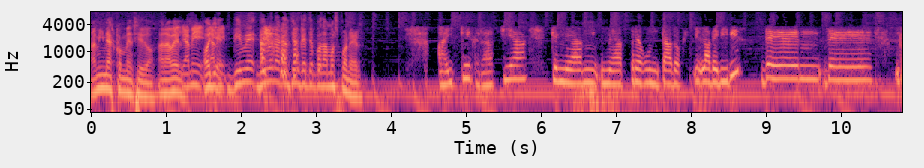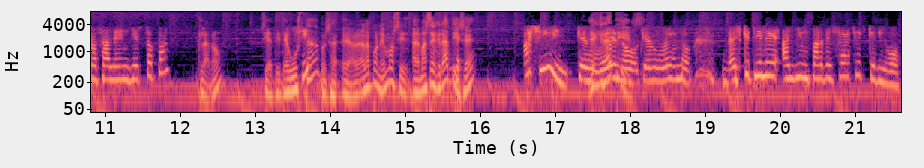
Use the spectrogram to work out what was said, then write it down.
A mí me has convencido, Anabel. Y a mí, y a Oye, mí. dime, dime una canción que te podamos poner. Ay, qué gracia que me ha, me ha preguntado. ¿Y la de vivir de, de Rosalén y Estopa? Claro. Si a ti te gusta, pues eh, ahora la ponemos. Además es gratis, ¿eh? Ah, sí, qué Es bueno, gratis. qué bueno. Es que tiene allí un par de frases que digo,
